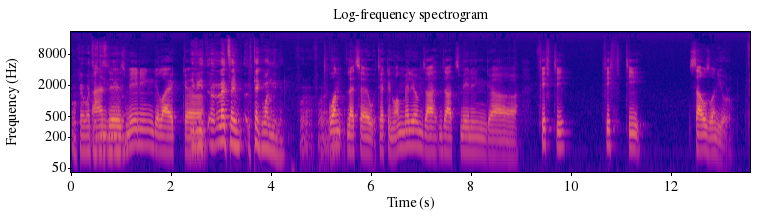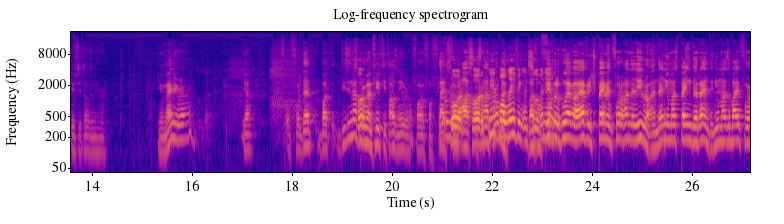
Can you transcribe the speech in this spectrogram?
Okay, what is and this? is meaning like uh, if it, uh, let's say take one million for for one let's say we're taking 1 million that that's meaning uh, 50 50,000 euro fifty thousand euro. You imagine, right? Yeah. For, for that, but this is not For- problem. Fifty thousand euro for for flat For- us, for people problem. living in but Slovenia- for people who have an average payment four hundred euro, and then you must paying the rent, and you must buy for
